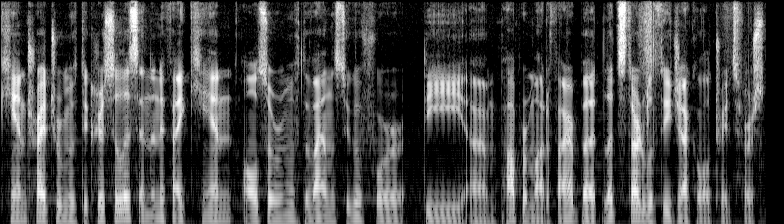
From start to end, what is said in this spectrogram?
can try to remove the Chrysalis, and then if I can, also remove the Violence to go for the um, modifier. But let's start with the Jack of all trades first.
